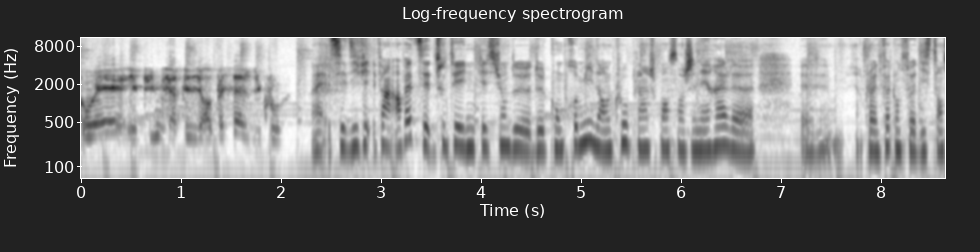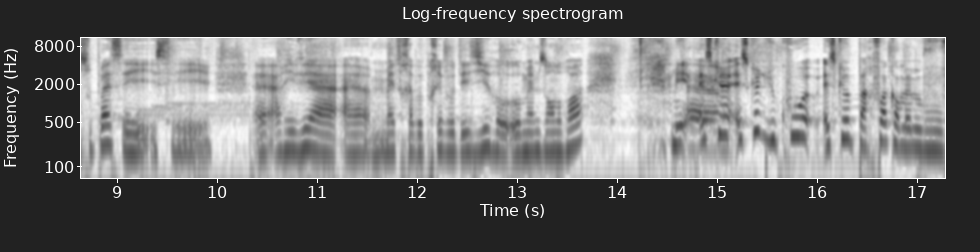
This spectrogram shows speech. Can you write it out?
Ouais, et puis me faire plaisir au passage du coup. Ouais, c'est difficile. Enfin, en fait, c'est tout est une question de, de compromis dans le couple. Hein, je pense en général. euh, euh, encore une fois, qu'on soit à distance ou pas, c'est c'est euh, arriver à, à mettre à peu près vos désirs aux, aux mêmes endroits. Mais Euh. est-ce que, est-ce que du coup, est-ce que parfois quand même vous,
